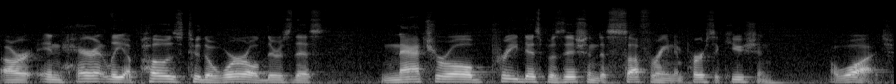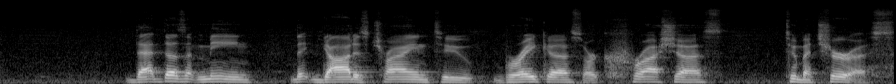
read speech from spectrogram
are inherently opposed to the world, there's this natural predisposition to suffering and persecution. Now watch. That doesn't mean that God is trying to break us or crush us to mature us.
